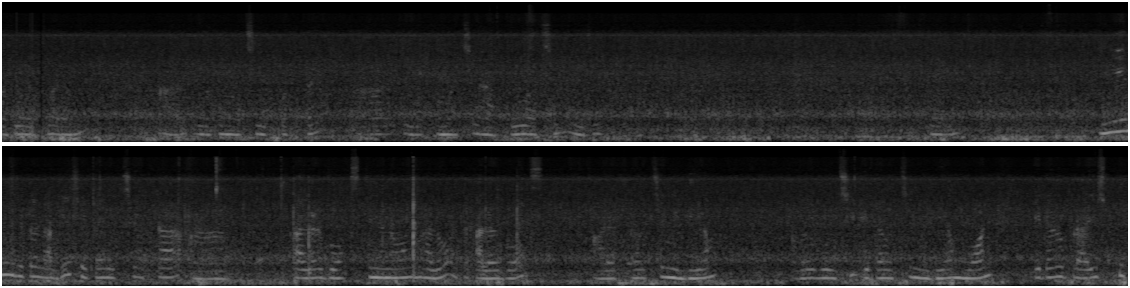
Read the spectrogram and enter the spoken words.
আগেও একবার আমি আর এরকম আছে উপরটায় আর এরকম আছে হাতেও আছে। এই যে মেন যেটা লাগে সেটা হচ্ছে একটা কালার বক্স কিনে নেওয়া ভালো, একটা কালার বক্স আর একটা হচ্ছে মিডিয়াম আবারও বলছি, এটা হচ্ছে মিডিয়াম ওয়ান এটারও প্রাইস খুব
